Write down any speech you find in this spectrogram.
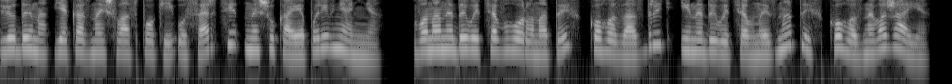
Людина, яка знайшла спокій у серці, не шукає порівняння. Вона не дивиться вгору на тих, кого заздрить, і не дивиться вниз на тих, кого зневажає.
